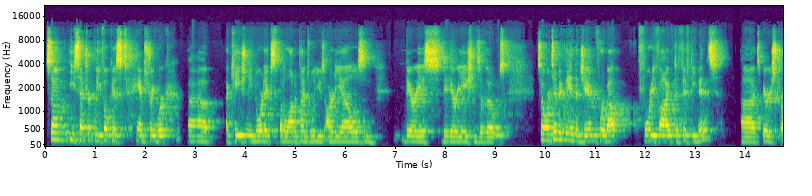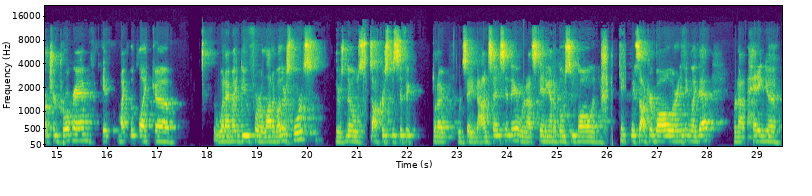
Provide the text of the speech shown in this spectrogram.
some eccentrically focused hamstring work, uh, occasionally Nordics, but a lot of times we'll use RDLs and various variations of those. So we're typically in the gym for about 45 to 50 minutes. Uh, it's a very structured program. It might look like uh, what I might do for a lot of other sports. There's no soccer specific, what I would say, nonsense in there. We're not standing on a Bosu ball and kicking a soccer ball or anything like that. We're not heading a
